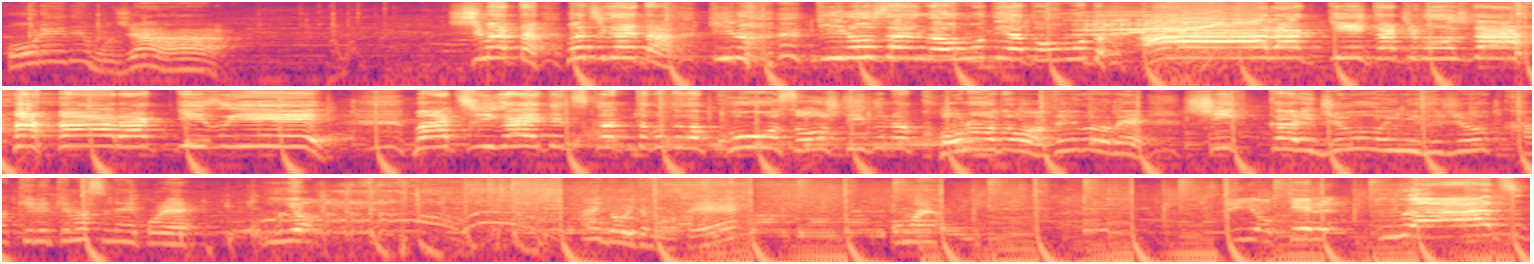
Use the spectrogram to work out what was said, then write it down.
これでもじゃあ、しまった間違えた木野、木野さんが表やと思ったあーラッキー勝ち申した ラッキーすぎ間違えて使ったことが功を奏していくのはこの男ということで、しっかり上位に浮上かけれてますね、これ。いいよ。はい、どいてもらって。お前。よける。うわー使っ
